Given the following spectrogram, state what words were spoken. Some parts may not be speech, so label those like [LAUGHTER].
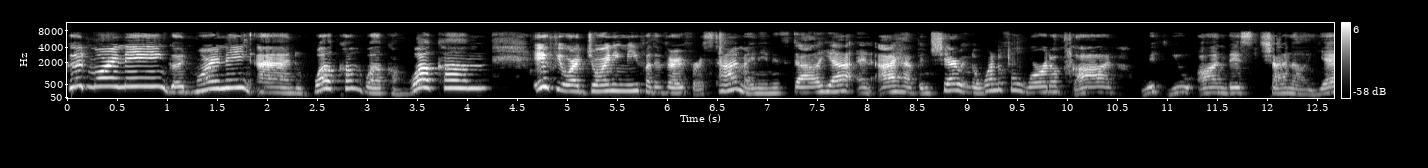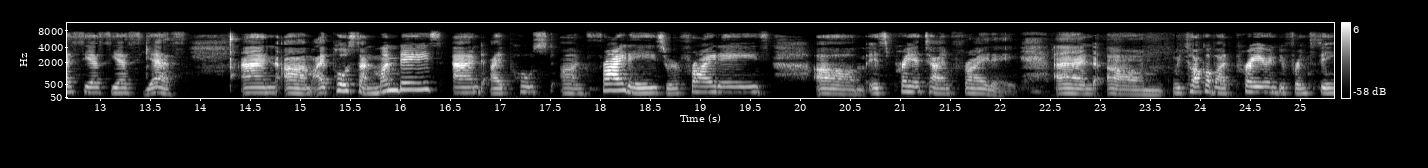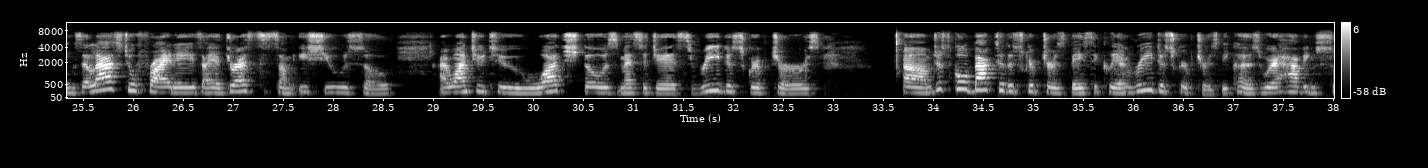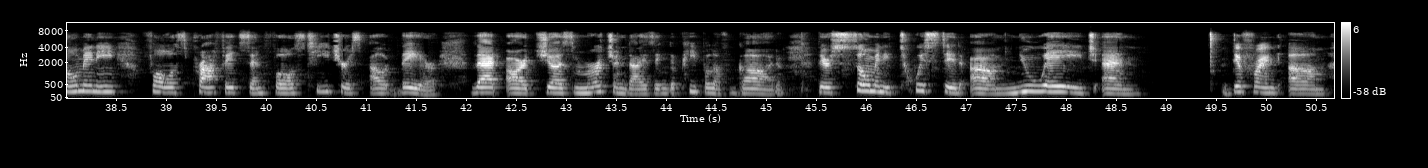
Good morning, good morning, and welcome, welcome, welcome. If you are joining me for the very first time, my name is Dahlia, and I have been sharing the wonderful Word of God with you on this channel. Yes, yes, yes, yes. And um, I post on Mondays and I post on Fridays, where Fridays um, it's prayer time Friday, and um, we talk about prayer and different things. The last two Fridays, I addressed some issues, so I want you to watch those messages, read the scriptures. Um, just go back to the scriptures basically and read the scriptures because we're having so many false prophets and false teachers out there that are just merchandising the people of God. There's so many twisted um, new age and different um,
